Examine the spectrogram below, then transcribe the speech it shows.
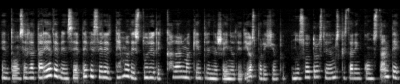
Entonces la tarea de vencer debe ser el tema de estudio de cada alma que entre en el reino de Dios, por ejemplo. Nosotros tenemos que estar en constante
